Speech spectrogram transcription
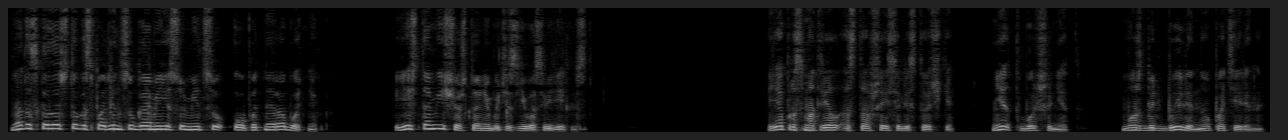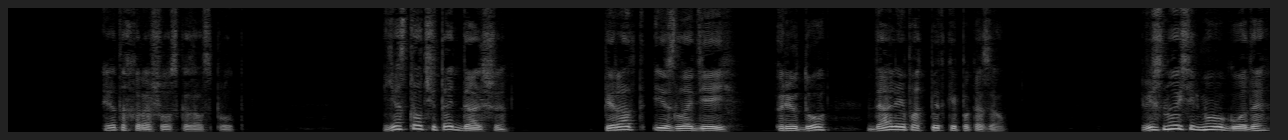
Надо сказать, что господин Сугами Ясумицу — опытный работник. Есть там еще что-нибудь из его свидетельств?» Я просмотрел оставшиеся листочки. Нет, больше нет. Может быть, были, но потеряны. «Это хорошо», — сказал Спрут. Я стал читать дальше. Пират и злодей Рюдо далее под пыткой показал. Весной седьмого года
